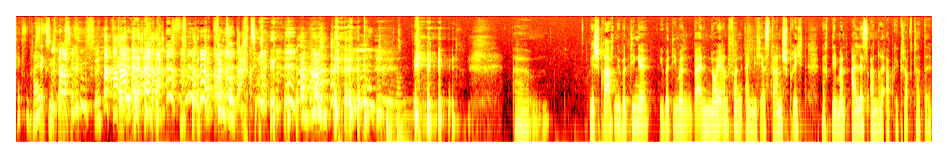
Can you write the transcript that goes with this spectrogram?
36. 36. 85. ähm, wir sprachen über Dinge, über die man bei einem Neuanfang eigentlich erst dann spricht, nachdem man alles andere abgeklopft hatte.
